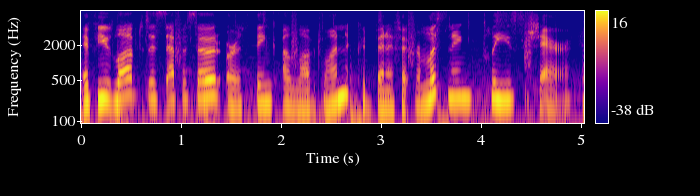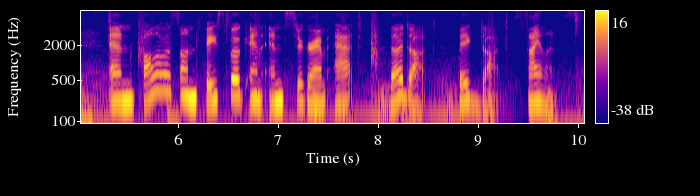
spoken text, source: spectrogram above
If you loved this episode or think a loved one could benefit from listening, please share. And follow us on Facebook and Instagram at the dot big dot silence.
